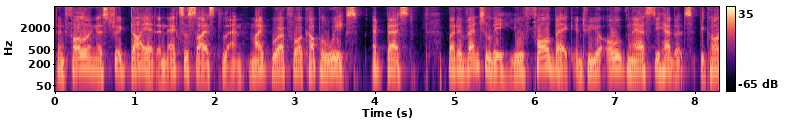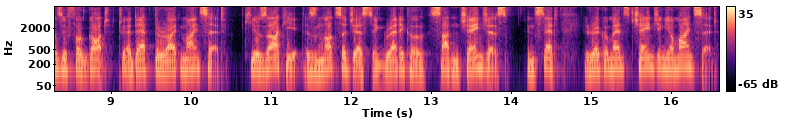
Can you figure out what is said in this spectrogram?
then following a strict diet and exercise plan might work for a couple weeks, at best. But eventually, you'll fall back into your old nasty habits because you forgot to adapt the right mindset. Kiyosaki is not suggesting radical, sudden changes. Instead, he recommends changing your mindset,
